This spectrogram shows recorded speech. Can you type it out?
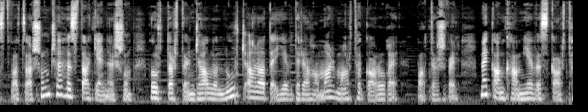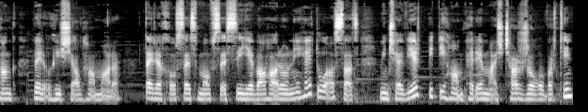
Աստվածաշունչը հստակ է նշում, որ տրտնջալը լուրջ արատ է եւ դրա համար մարդը կարող է պատժվել։ Մեկ անգամ եւս կարդանք վերոհիշյալ համարը Տերը խոսեց Մովսեսի եւ Ահարոնի հետ ու ասաց. «Մինչև երբ պիտի համբերեմ այս չար ժողովրդին,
